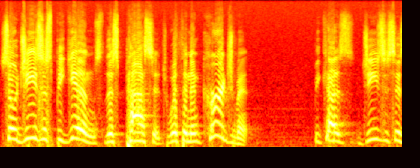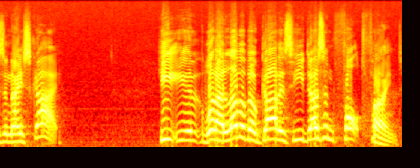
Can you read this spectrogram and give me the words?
So Jesus begins this passage with an encouragement because Jesus is a nice guy. He, what I love about God is he doesn't fault find.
